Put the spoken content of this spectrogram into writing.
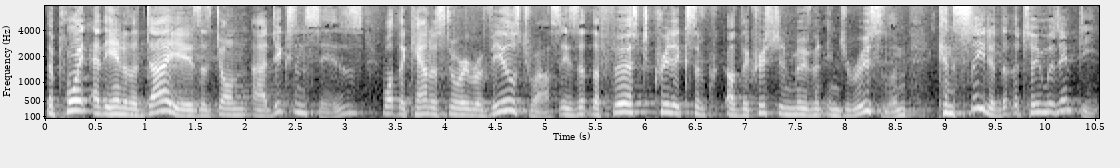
The point at the end of the day is, as John uh, Dickson says, what the counter story reveals to us is that the first critics of, of the Christian movement in Jerusalem conceded that the tomb was empty.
